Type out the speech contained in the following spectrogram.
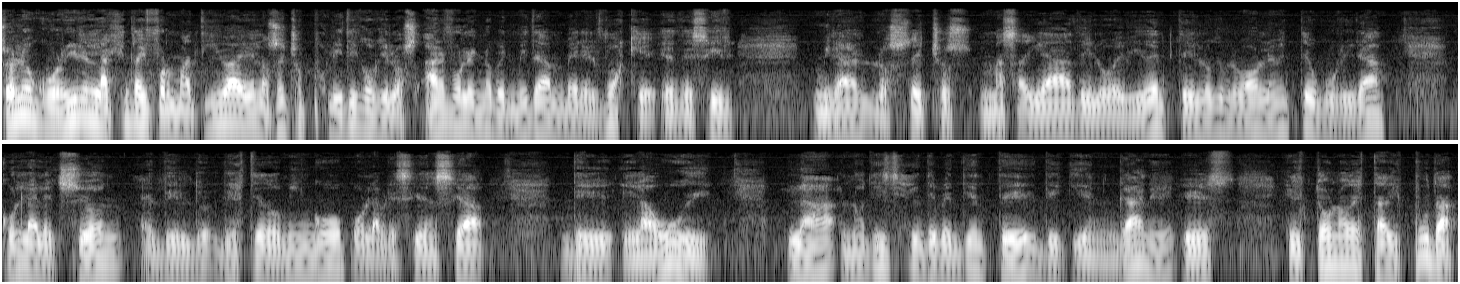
Suele ocurrir en la agenda informativa y en los hechos políticos que los árboles no permitan ver el bosque, es decir, mirar los hechos más allá de lo evidente, es lo que probablemente ocurrirá con la elección de este domingo por la presidencia de la UDI. La noticia independiente de quien gane es el tono de esta disputa,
